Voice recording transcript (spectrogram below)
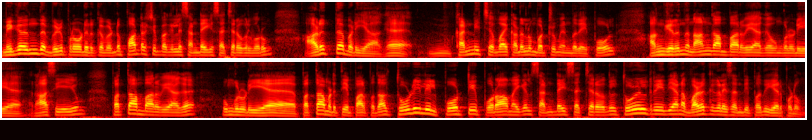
மிகுந்த விழிப்புணர்வோடு இருக்க வேண்டும். பார்ட்னர்ஷிப் வகையில் சண்டைக்கு சச்சரவுகள் வரும். அடுத்தபடியாக கன்னி செவ்வாய் கடலும் வற்றும் என்பதைப் போல் அங்கிருந்து நான்காம் பார்வையாக உங்களுடைய ராசியையும் பத்தாம் பார்வையாக உங்களுடைய பத்தாம் இடத்தையும் பார்ப்பதால் தொழிலில் போட்டி பொறாமைகள் சண்டை சச்சரவுகள் தொழில் ரீதியான வழக்குகளை சந்திப்பது ஏற்படும்.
